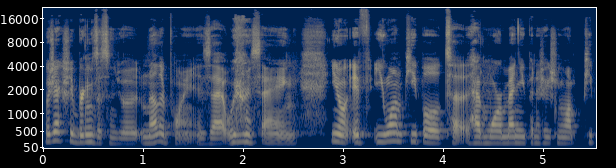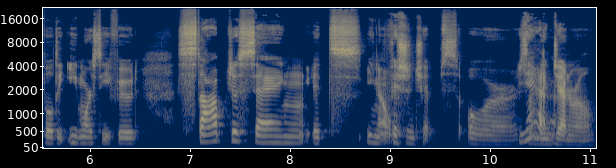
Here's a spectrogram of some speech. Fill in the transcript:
Which actually brings us into another point is that we were saying, you know, if you want people to have more menu penetration, you want people to eat more seafood, stop just saying it's, you know, fish and chips or Yeah. something general.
